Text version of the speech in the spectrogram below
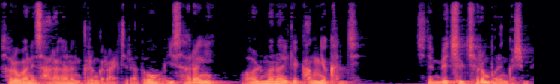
서로 간에 사랑하는 그런 걸 할지라도 이 사랑이 얼마나 이렇게 강력한지 진짜 며칠처럼 보낸 것입니다.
